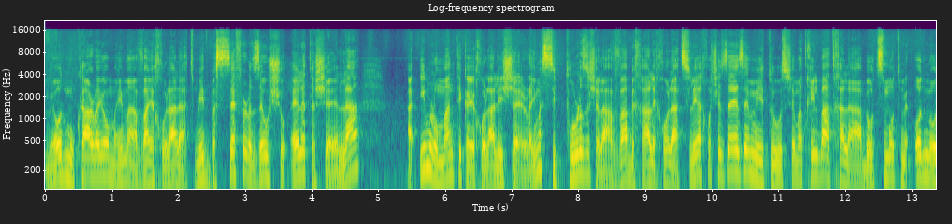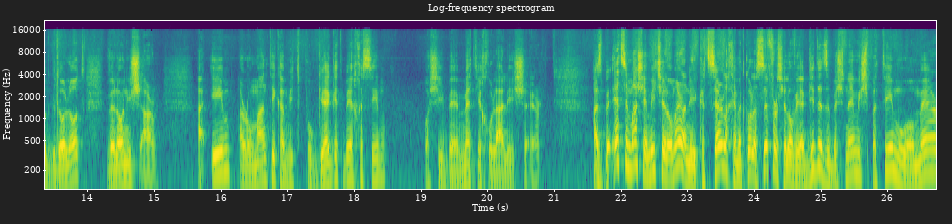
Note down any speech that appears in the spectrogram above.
מאוד מוכר היום, האם האהבה יכולה להתמיד. בספר הזה הוא שואל את השאלה, האם רומנטיקה יכולה להישאר? האם הסיפור הזה של אהבה בכלל יכול להצליח, או שזה איזה מיתוס שמתחיל בהתחלה בעוצמות מאוד מאוד גדולות ולא נשאר? האם הרומנטיקה מתפוגגת ביחסים, או שהיא באמת יכולה להישאר? אז בעצם מה שמיטשל אומר, אני אקצר לכם את כל הספר שלו ויגיד את זה בשני משפטים, הוא אומר,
